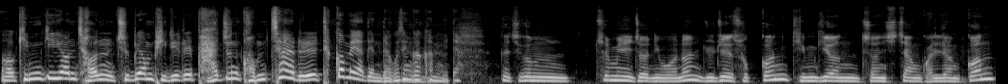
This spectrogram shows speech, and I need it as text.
어, 김기현 전 주변 비리를 봐준 검찰을 특검해야 된다고 생각합니다. 음. 그러니까 지금 최민희 전 의원은 유재수 건, 김기현 전 시장 관련 건,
